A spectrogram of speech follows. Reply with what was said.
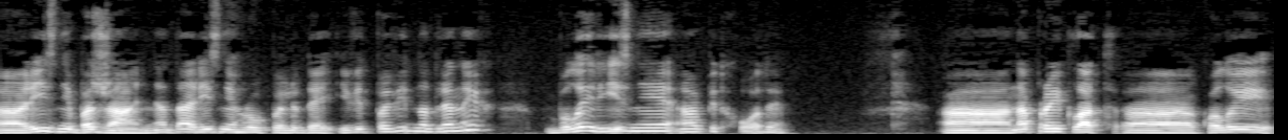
е, різні бажання, да? різні групи людей. І відповідно для них були різні е, підходи. Наприклад, е, коли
